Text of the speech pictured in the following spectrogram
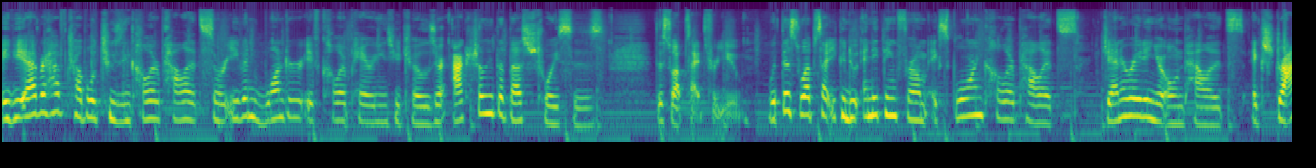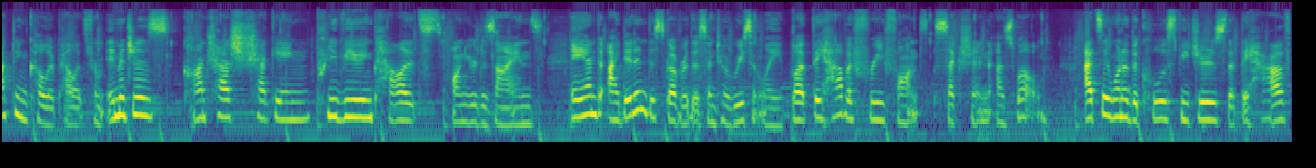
If you ever have trouble choosing color palettes or even wonder if color pairings you chose are actually the best choices, this website's for you. With this website, you can do anything from exploring color palettes, generating your own palettes, extracting color palettes from images, contrast checking, previewing palettes on your designs, and I didn't discover this until recently, but they have a free fonts section as well. I'd say one of the coolest features that they have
